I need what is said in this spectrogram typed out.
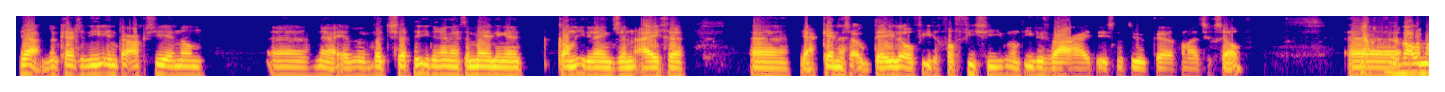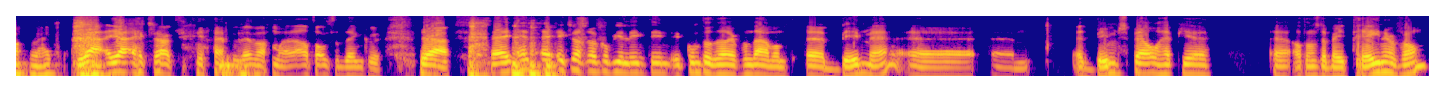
Ja, dan krijg je die interactie en dan, uh, nou ja, wat je zegt, iedereen heeft een mening en kan iedereen zijn eigen ja, kennis ook delen, of in ieder geval visie, want ieders waarheid is natuurlijk vanuit zichzelf. Ja, we hebben allemaal gelijk. Ja, ja exact. Ja, we hebben allemaal, althans dat denken we. Ja, hey, en, en, ik zag ook op je LinkedIn, komt dat er vandaan, want uh, BIM, hè, uh, um, het BIM-spel heb je, uh, althans daar ben je trainer van.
